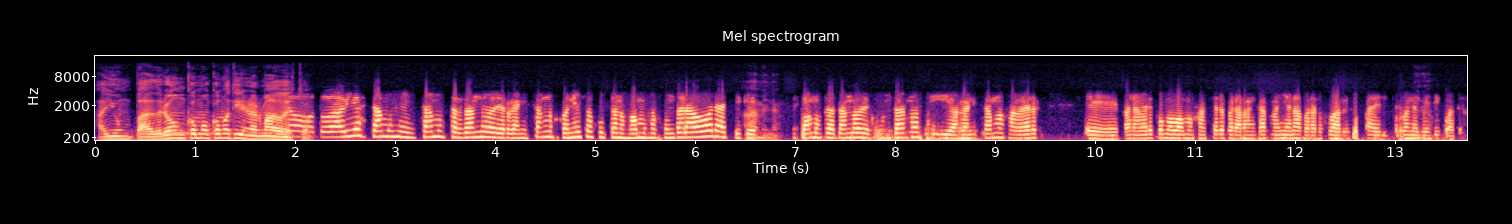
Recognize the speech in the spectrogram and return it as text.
hay un padrón, ¿cómo, cómo tienen armado esto? No, todavía estamos estamos tratando de organizarnos con eso, justo nos vamos a juntar ahora, así que ah, estamos tratando de juntarnos y organizarnos a ver eh, para ver cómo vamos a hacer para arrancar mañana para los barrios, con el 24.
